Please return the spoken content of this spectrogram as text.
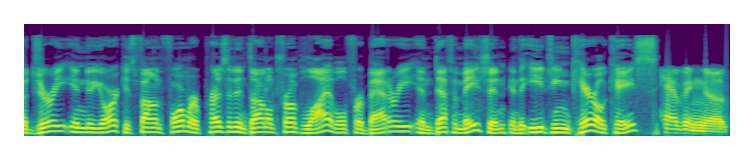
A jury in New York has found former President Donald Trump liable for battery and defamation in the E. Jean Carroll case. Having uh,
